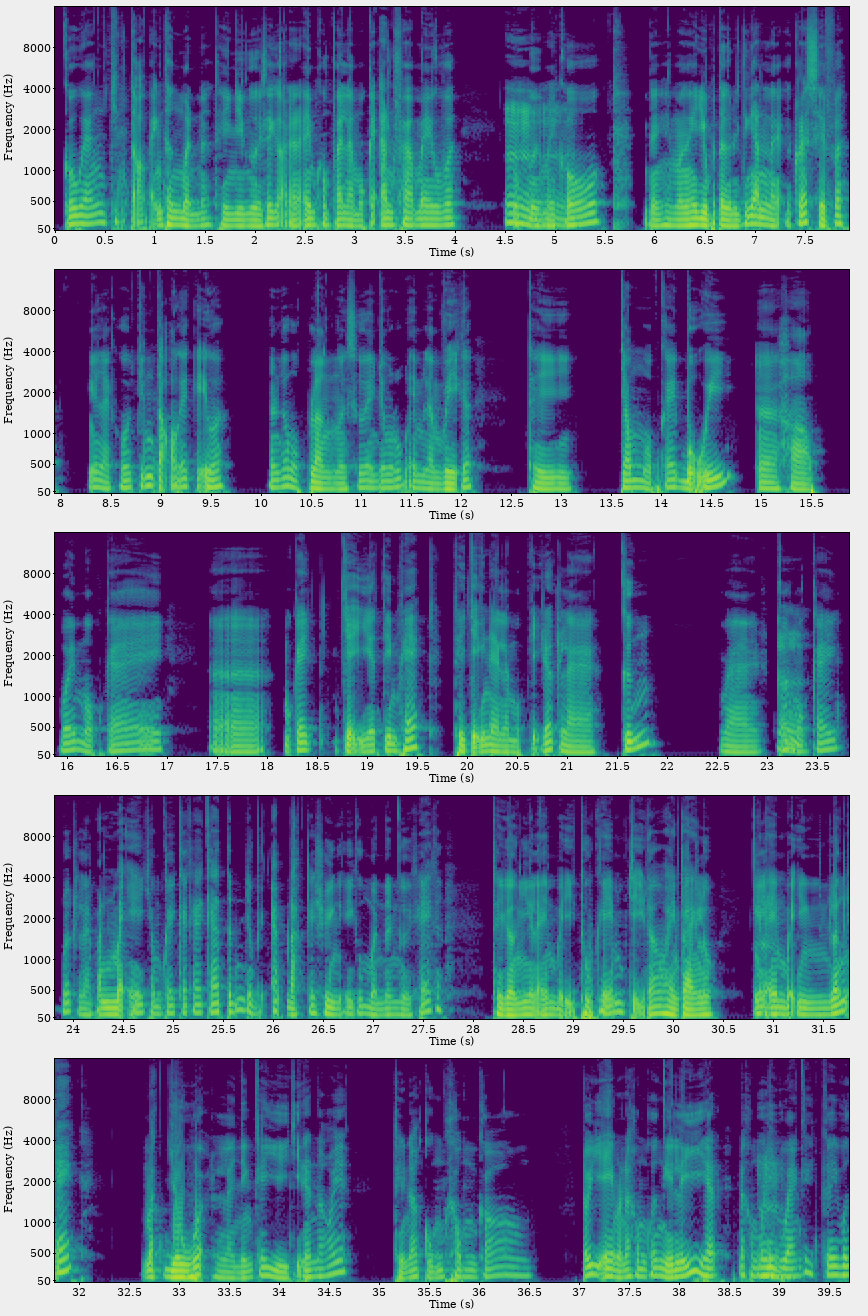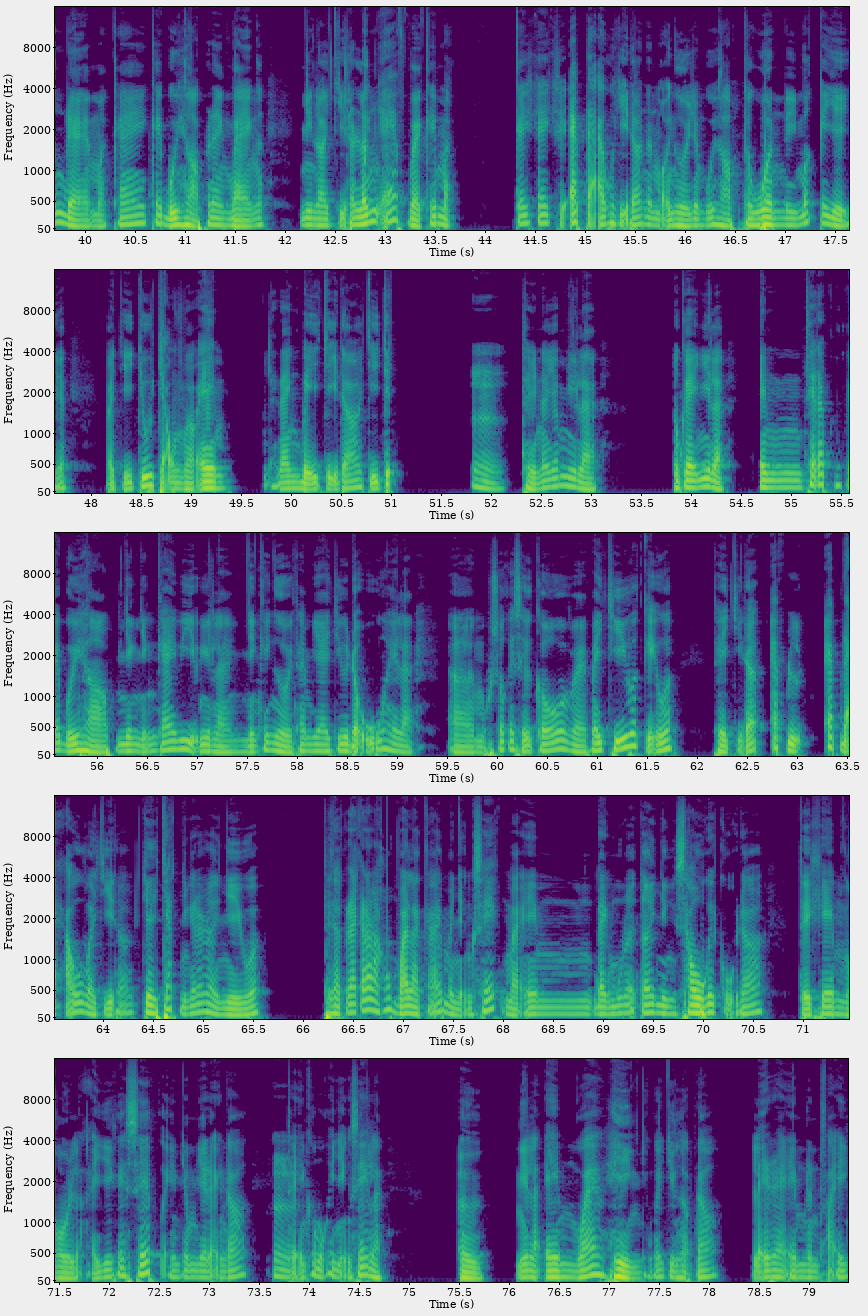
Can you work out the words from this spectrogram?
cố gắng chứng tỏ bản thân mình á, thì nhiều người sẽ gọi là em không phải là một cái alpha male với một ừ. người mà cố mà hay dùng từ tiếng anh là aggressive á nghĩa là cố chứng tỏ cái kiểu á nên có một lần hồi xưa em trong lúc em làm việc á thì trong một cái buổi uh, họp với một cái uh, một cái chị team khác thì chị này là một chị rất là cứng và có Ừ. một cái rất là mạnh mẽ trong cái cái cái cá tính trong việc áp đặt cái suy nghĩ của mình lên người khác á, thì gần như là em bị thua kém chị đó hoàn toàn luôn nghĩa là Ừ. em bị lấn át mặc dù á, là những cái gì chị đó nói á, thì nó cũng không có đối với em là nó không có nghĩa lý gì hết nó không có Ừ. liên quan cái cái vấn đề mà cái cái buổi họp nó đang bàn á nhưng là chị đó lấn áp về cái mặt cái cái sự áp đảo của chị đó nên mọi người trong buổi họp ta quên đi mất cái gì á. Và chỉ chú trọng vào em là đang bị chị đó chỉ trích. Ừ. Thì nó giống như là ok như là em set up một cái buổi họp nhưng những cái ví dụ như là những cái người tham gia chưa đủ hay là ờ, một số cái sự cố về máy chiếu các kiểu á thì chị đó áp lực áp đảo và chị đó chê trách những cái đó rất là nhiều á. Thì thật ra cái đó là không phải là cái mà nhận xét mà em đang muốn nói tới nhưng sau cái cuộc đó thì khi em ngồi lại với cái sếp của em trong giai đoạn đó ừ. thì em có một cái nhận xét là ừ nghĩa là em quá hiền trong cái trường hợp đó. Lẽ ra em nên phải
